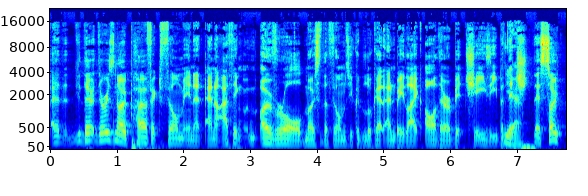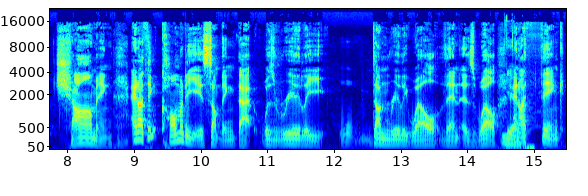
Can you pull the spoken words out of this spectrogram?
Uh, there, there is no perfect film in it, and I think overall, most of the films you could look at and be like, "Oh, they're a bit cheesy," but they're, ch- they're so charming. And I think comedy is something that was really done really well then as well. Yeah. And I think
